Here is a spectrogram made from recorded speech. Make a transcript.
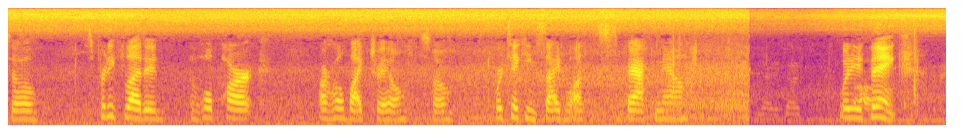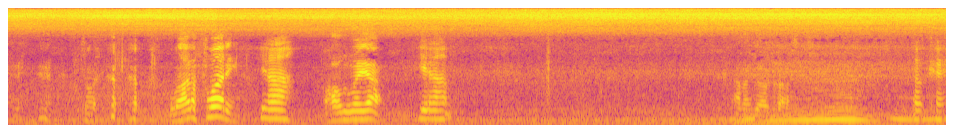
so it's pretty flooded. The whole park, our whole bike trail. So we're taking sidewalks back now. What do you uh, think? A lot of flooding Yeah, all the way up. yeah. I'm gonna go across. Okay.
